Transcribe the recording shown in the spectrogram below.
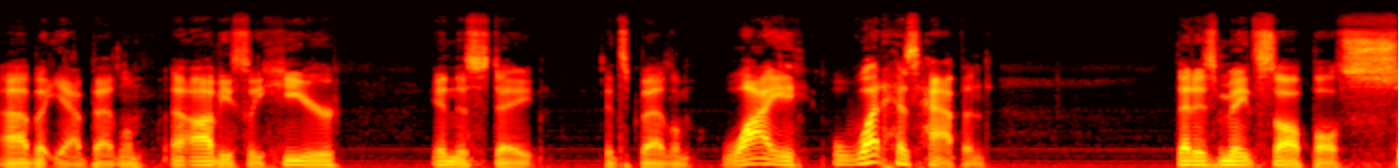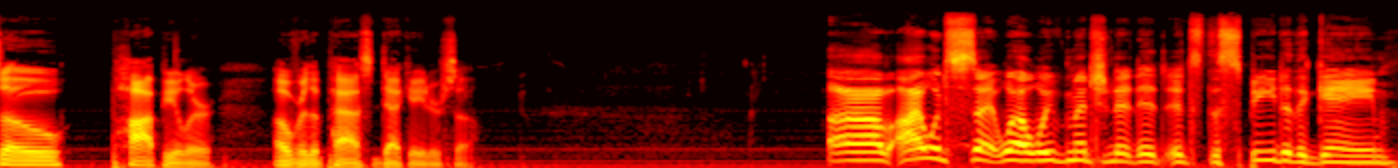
Uh, but yeah, Bedlam. Uh, obviously, here in this state, it's Bedlam. Why? What has happened that has made softball so popular over the past decade or so? Um, I would say, well, we've mentioned it, it. It's the speed of the game,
